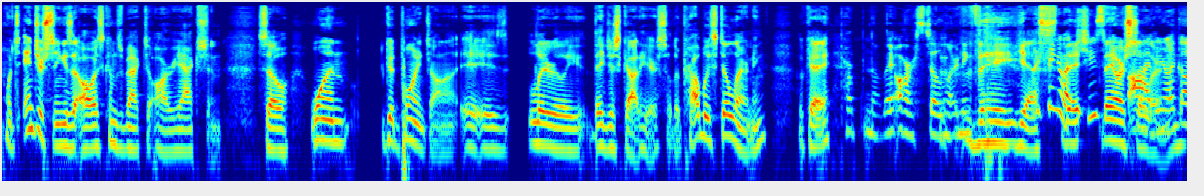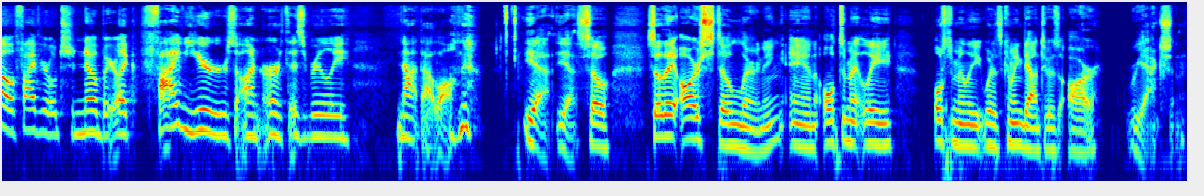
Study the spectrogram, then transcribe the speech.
what's interesting is it always comes back to our reaction. So one good point, Jonna, i- is literally they just got here. So they're probably still learning. Okay. No, they are still learning. They, like, yes, think about they, it. She's they are five, still learning. you're like, oh, a five year old should know, but you're like, five years on Earth is really not that long. Yeah, yeah. So so they are still learning and ultimately ultimately what it's coming down to is our reaction.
